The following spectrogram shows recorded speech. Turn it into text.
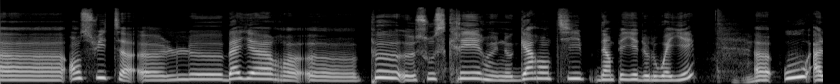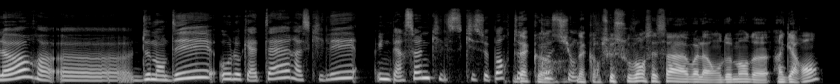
Euh, ensuite, euh, le bailleur euh, peut souscrire une garantie d'impayé de loyer mhm. ou alors demander au locataire à ce qu'il ait une personne qui, se porte caution. D'accord, parce que souvent c'est ça, voilà, on demande un garant,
